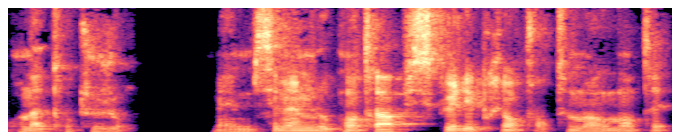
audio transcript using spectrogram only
on attend toujours. Même c'est même le contraire puisque les prix ont fortement augmenté.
